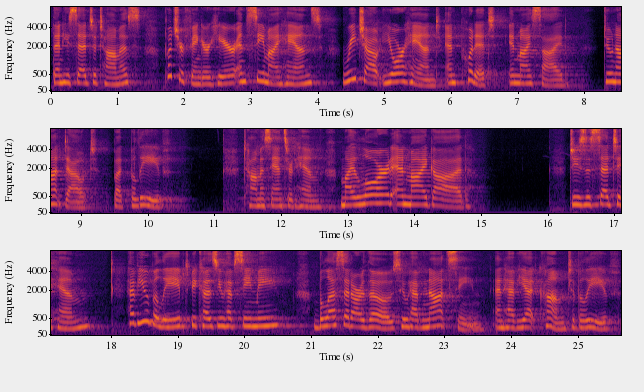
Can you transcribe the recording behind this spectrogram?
Then he said to Thomas, Put your finger here and see my hands. Reach out your hand and put it in my side. Do not doubt, but believe. Thomas answered him, My Lord and my God. Jesus said to him, Have you believed because you have seen me? Blessed are those who have not seen and have yet come to believe.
